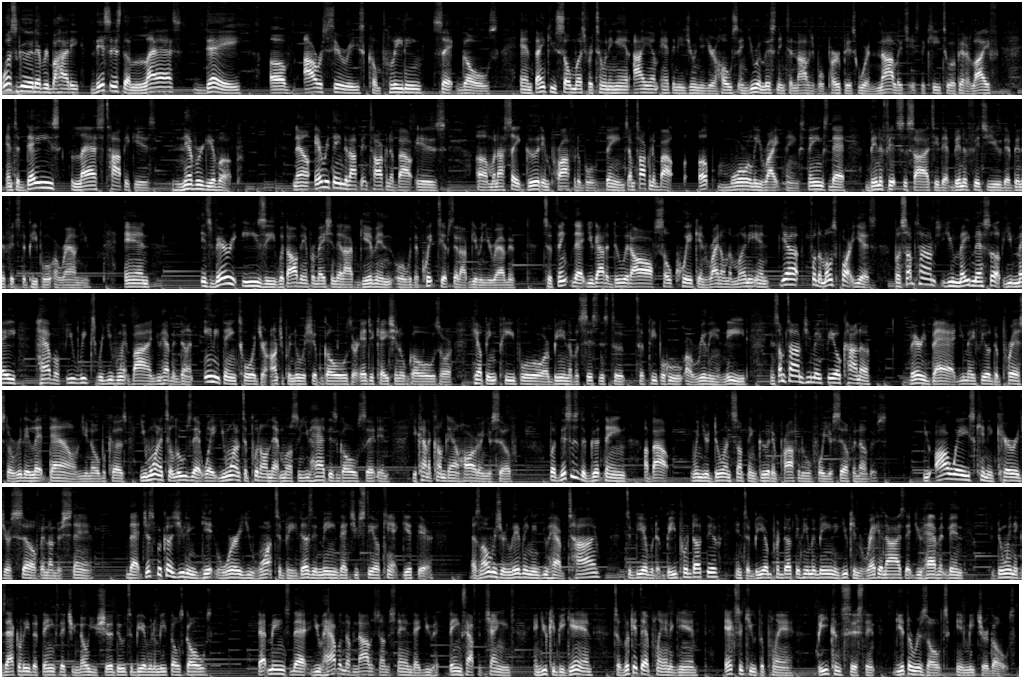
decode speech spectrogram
What's good, everybody? This is the last day of our series, Completing Set Goals. And thank you so much for tuning in. I am Anthony Jr., your host, and you are listening to Knowledgeable Purpose, where knowledge is the key to a better life. And today's last topic is never give up. Now, everything that I've been talking about is um, when I say good and profitable things, I'm talking about up morally right things, things that benefit society, that benefits you, that benefits the people around you. And it's very easy with all the information that I've given, or with the quick tips that I've given you, rather, to think that you got to do it all so quick and right on the money. And yeah, for the most part, yes. But sometimes you may mess up. You may have a few weeks where you've went by and you haven't done anything towards your entrepreneurship goals or educational goals or helping people or being of assistance to, to people who are really in need. And sometimes you may feel kind of very bad. You may feel depressed or really let down, you know, because you wanted to lose that weight. You wanted to put on that muscle. You had this goal set and you kind of come down hard on yourself. But this is the good thing about when you're doing something good and profitable for yourself and others. You always can encourage yourself and understand that just because you didn't get where you want to be doesn't mean that you still can't get there. As long as you're living and you have time to be able to be productive and to be a productive human being, and you can recognize that you haven't been doing exactly the things that you know you should do to be able to meet those goals, that means that you have enough knowledge to understand that you things have to change and you can begin to look at that plan again, execute the plan, be consistent, get the results and meet your goals.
